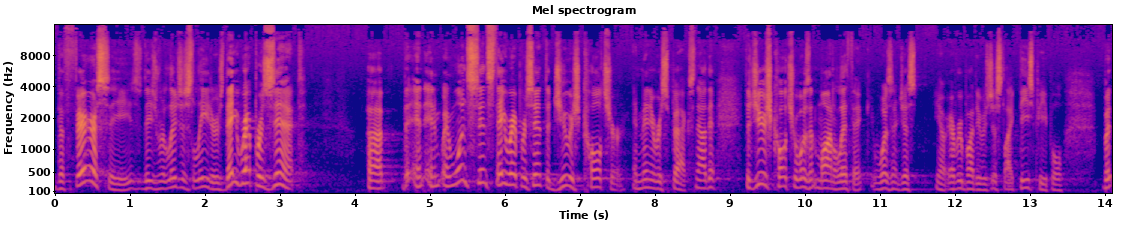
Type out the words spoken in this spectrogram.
the Pharisees, these religious leaders, they represent, uh, in, one sense, they represent the Jewish culture in many respects. Now, the, the Jewish culture wasn't monolithic, it wasn't just, you know, everybody was just like these people. But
